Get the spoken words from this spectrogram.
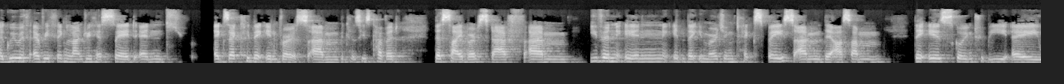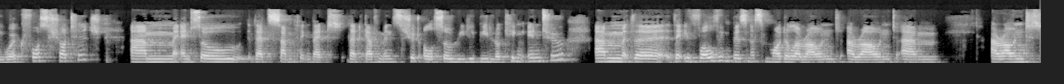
agree with everything Landry has said and exactly the inverse um, because he's covered the cyber stuff. Um, even in in the emerging tech space, um, there are some. There is going to be a workforce shortage, um, and so that's something that that governments should also really be looking into. Um, the the evolving business model around around um, around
